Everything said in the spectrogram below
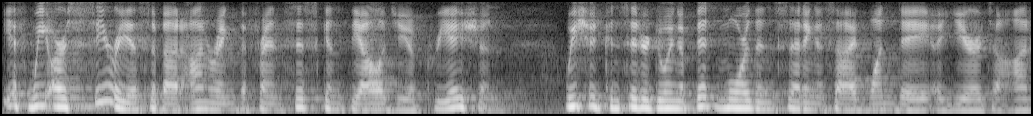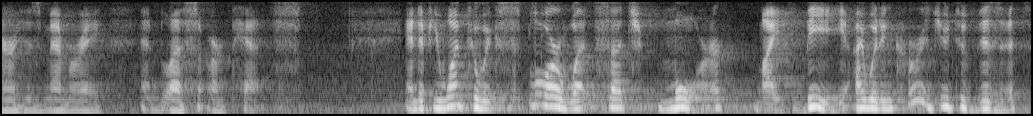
if we are serious about honoring the Franciscan theology of creation, we should consider doing a bit more than setting aside one day a year to honor his memory and bless our pets. And if you want to explore what such more might be, I would encourage you to visit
